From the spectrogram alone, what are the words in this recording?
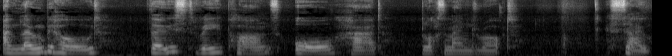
And lo and behold, those three plants all had blossom end rot. So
